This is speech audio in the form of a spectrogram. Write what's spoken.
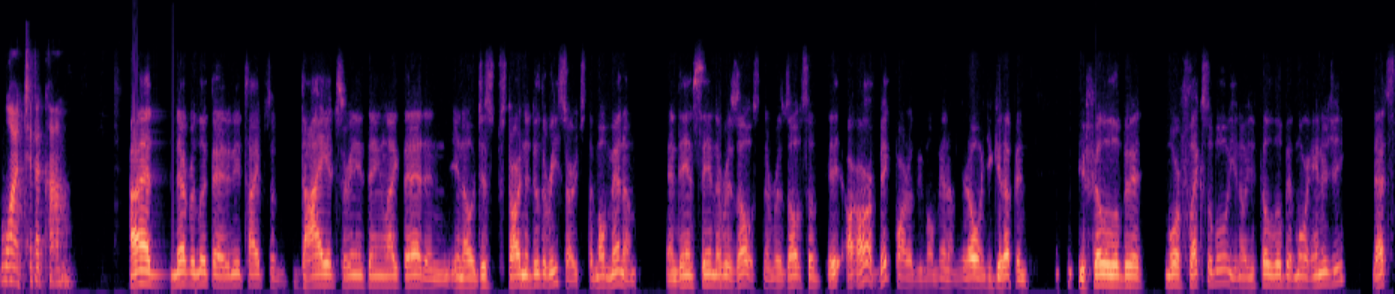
want to become. I had never looked at any types of diets or anything like that. And, you know, just starting to do the research, the momentum and then seeing the results. The results of it are, are, a big part of the momentum. You know, when you get up and you feel a little bit more flexible, you know, you feel a little bit more energy. That's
